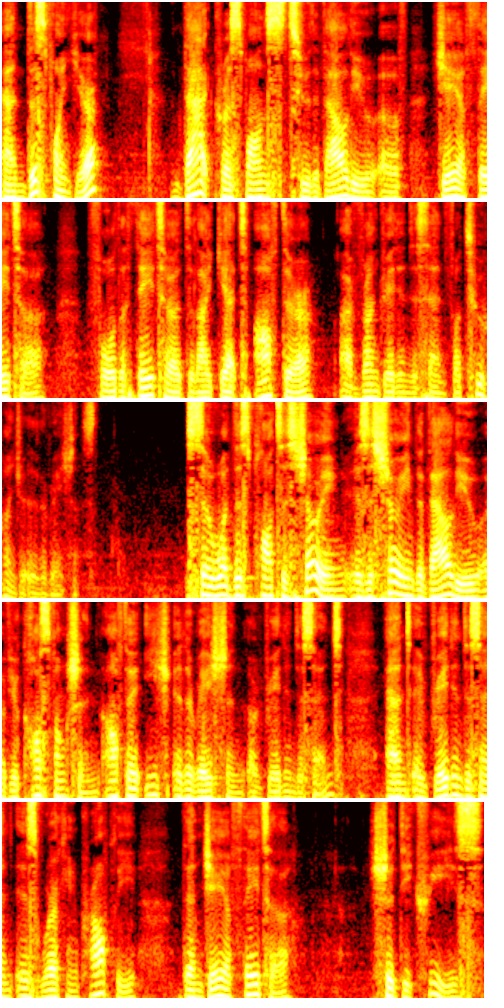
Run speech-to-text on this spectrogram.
And this point here, that corresponds to the value of j of theta for the theta that I get after I've run gradient descent for 200 iterations. So what this plot is showing is it's showing the value of your cost function after each iteration of gradient descent. And if gradient descent is working properly, then j of theta should decrease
